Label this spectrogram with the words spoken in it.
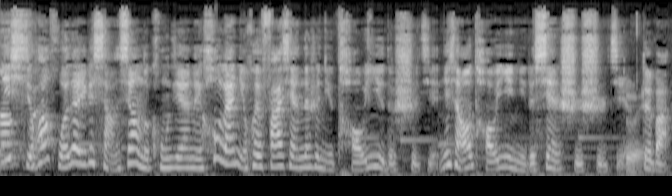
你喜欢活在一个想象的空间里。后来你会发现，那是你逃逸的世界，你想要逃逸你的现实世界，对吧？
